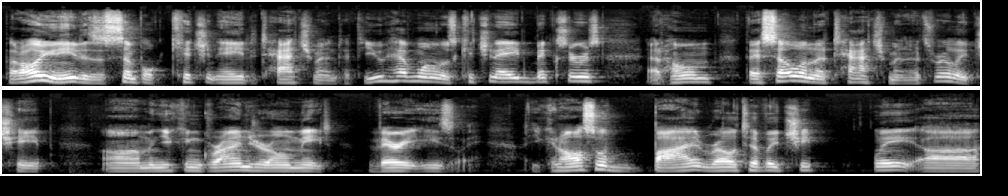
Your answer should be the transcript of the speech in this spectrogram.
But all you need is a simple KitchenAid attachment. If you have one of those KitchenAid mixers at home, they sell an attachment. It's really cheap, um, and you can grind your own meat very easily. You can also buy relatively cheaply, uh,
